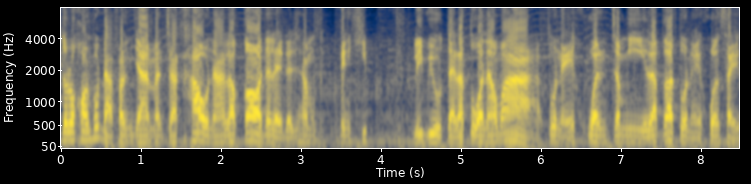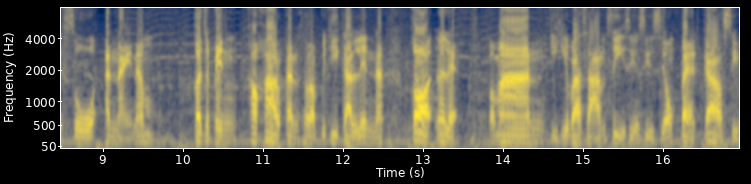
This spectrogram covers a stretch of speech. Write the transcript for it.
ตัวละครพวกดาบฟันวิญญาณมันจะเข้านะ แล้วก็นั่นแหละเดี๋ยวจะทำเป็นคลิปรีวิวแต่ละตัวนะว่าตัวไหนควรจะมีแล้วก็ตัวไหนควรใส่โซอันไหนนะก็จะเป็นคร่าวๆกันสำหรับวิธีการเล่นนะ ก็นั่นแหละประมาณกี่คลิปอะสามสี่สี่สี่สี่แปดเก้าสิบ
